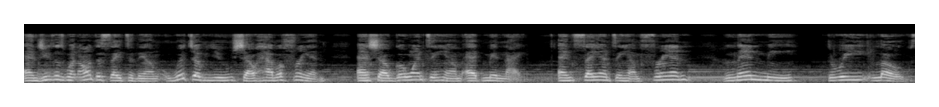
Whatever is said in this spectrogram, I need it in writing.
And Jesus went on to say to them, Which of you shall have a friend? and shall go unto him at midnight, and say unto him, Friend, lend me three loaves.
